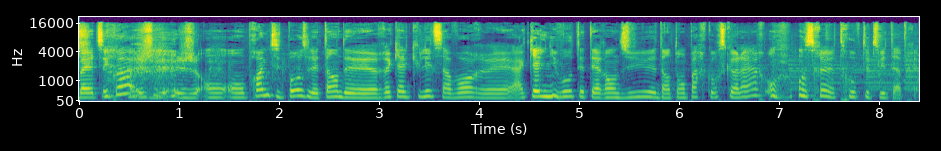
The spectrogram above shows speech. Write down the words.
Ben, tu sais quoi, je- je- on, on prend une petite pause, le temps de recalculer, de savoir euh, à quel niveau t'étais rendu dans ton parcours scolaire. On, on se retrouve tout de suite après.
